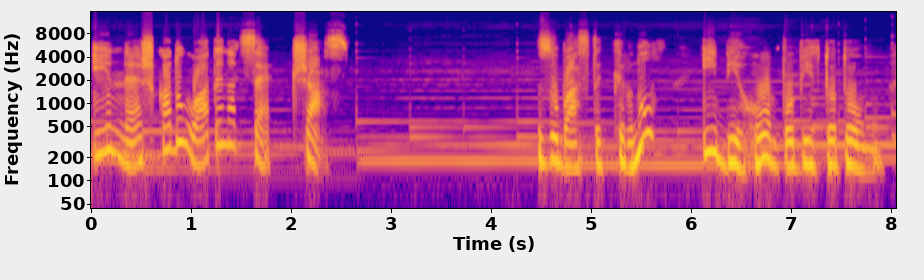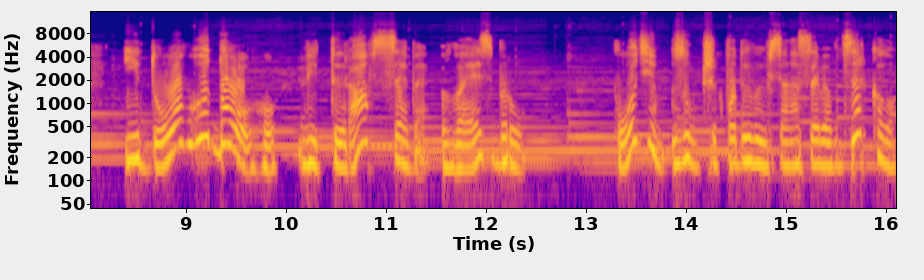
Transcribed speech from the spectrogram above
і не шкодувати на це час. Зубастик кивнув і бігом побіг додому, і довго-довго відтирав себе весь бруд. Потім зубчик подивився на себе в дзеркало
